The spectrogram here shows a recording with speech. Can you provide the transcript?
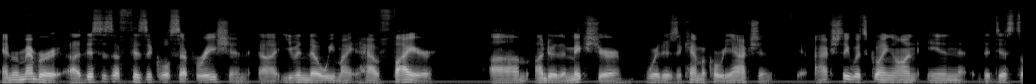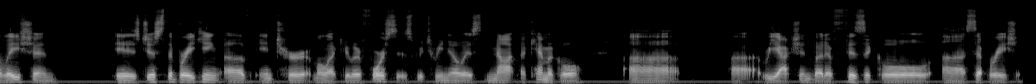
And remember, uh, this is a physical separation. Uh, even though we might have fire um, under the mixture where there's a chemical reaction, actually what's going on in the distillation is just the breaking of intermolecular forces, which we know is not a chemical uh, uh reaction, but a physical uh, separation.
